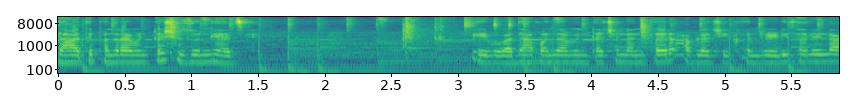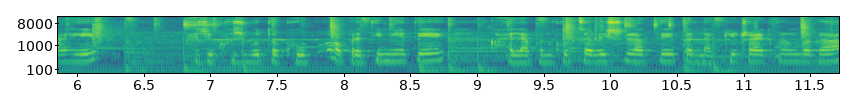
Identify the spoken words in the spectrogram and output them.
दहा ते पंधरा मिनटं शिजून घ्यायचं. आहे हे बघा दहा पंधरा मिनटाच्या नंतर आपला चिकन रेडी झालेलं आहे. त्याची खुशबू तर खूप अप्रतिम येते. खायला पण खूप चविष्ट लागते तर नक्की ट्राय करून बघा.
